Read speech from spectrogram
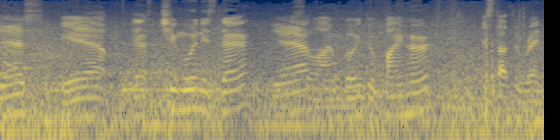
Yes. Yeah. Yes, Chin Woon is there. Yeah. So I'm going to find her and start to rent.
